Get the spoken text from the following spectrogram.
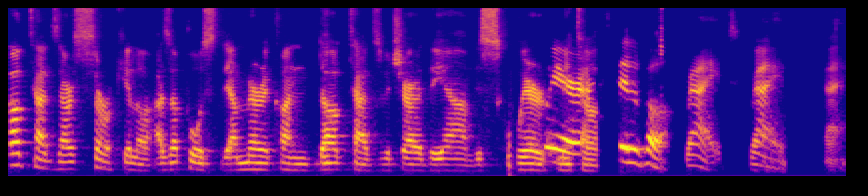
the dog tags are circular as opposed to the American dog tags, which are the um the square, square metal. silver. Right, right, right.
